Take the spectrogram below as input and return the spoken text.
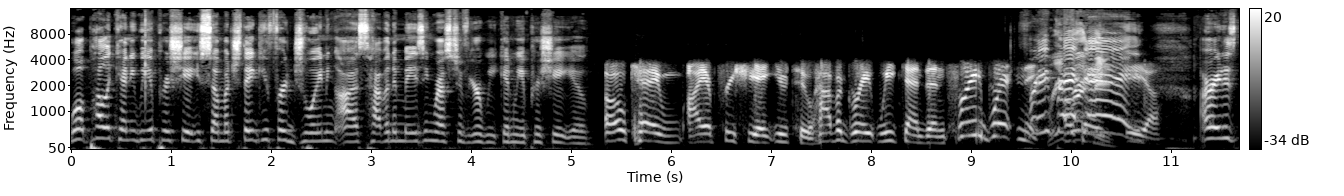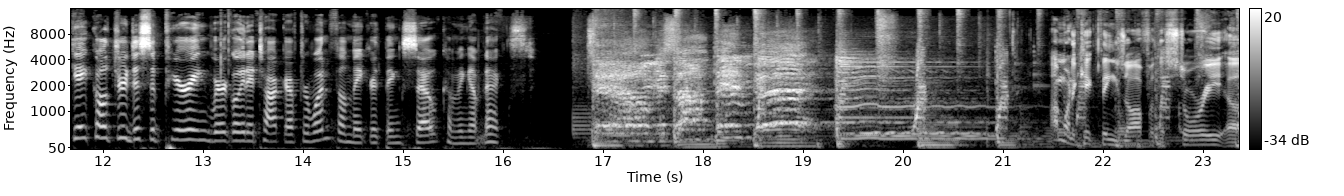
Well, Paula Canny, we appreciate you so much. Thank you for joining us. Have an amazing rest of your weekend. We appreciate you. Okay, I appreciate you too. Have a great weekend and free Britney. Free Britney! See ya. All right, is gay culture disappearing? We're going to talk after one filmmaker thinks so. Coming up next. Tell me something good. I'm going to kick things off with a story of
